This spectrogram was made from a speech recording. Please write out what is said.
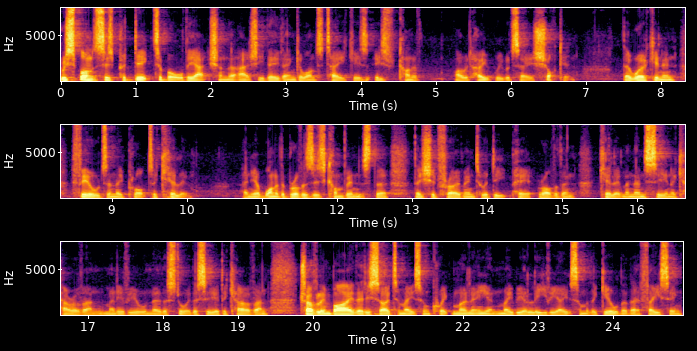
response is predictable, the action that actually they then go on to take is, is kind of, I would hope we would say, is shocking. They're working in fields and they plot to kill him. And yet, one of the brothers is convinced that they should throw him into a deep pit rather than kill him. And then, seeing a caravan, many of you will know the story, they see the caravan traveling by, they decide to make some quick money and maybe alleviate some of the guilt that they're facing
